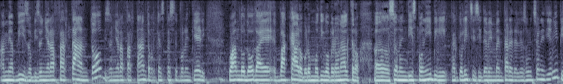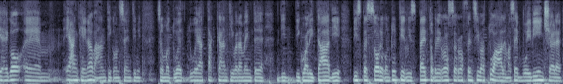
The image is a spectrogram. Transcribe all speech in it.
a mio avviso, bisognerà far tanto, bisognerà far tanto perché spesso e volentieri quando Doda è, va caro per un motivo o per un altro eh, sono indisponibili, Pergolizzi si deve inventare delle soluzioni di ripiego ehm, e anche in avanti consentimi insomma due, due attaccanti veramente di, di qualità, di, di spessore con tutto il rispetto per il roster offensivo attuale, ma se vuoi vincere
